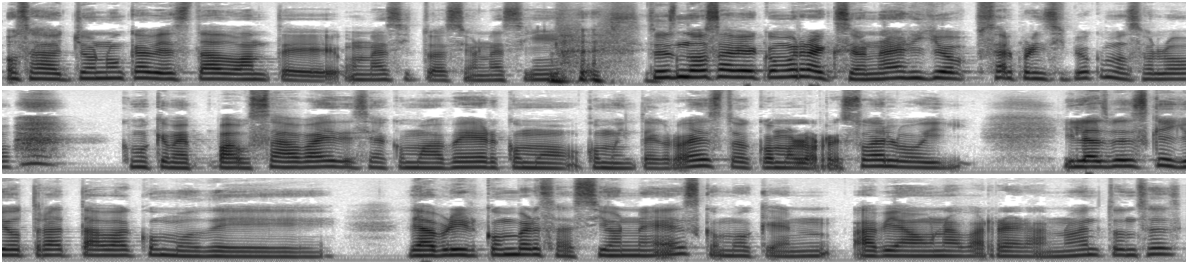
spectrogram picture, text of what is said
o sea, yo nunca había estado ante una situación así. Entonces no sabía cómo reaccionar y yo, pues al principio como solo como que me pausaba y decía como a ver cómo, cómo integro esto, cómo lo resuelvo y, y las veces que yo trataba como de, de abrir conversaciones, como que había una barrera, ¿no? Entonces,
